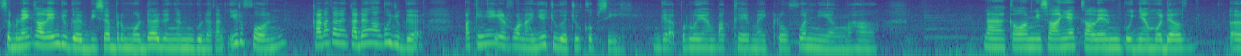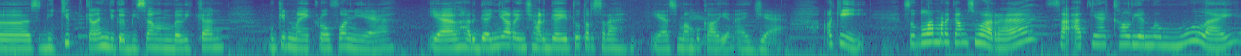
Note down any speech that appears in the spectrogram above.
sebenarnya kalian juga bisa bermodal dengan menggunakan earphone. Karena kadang-kadang aku juga pakainya earphone aja juga cukup sih. Nggak perlu yang pakai microphone yang mahal. Nah kalau misalnya kalian punya modal uh, sedikit kalian juga bisa membelikan mungkin microphone ya ya harganya range harga itu terserah ya semampu kalian aja. Oke, setelah merekam suara, saatnya kalian memulai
